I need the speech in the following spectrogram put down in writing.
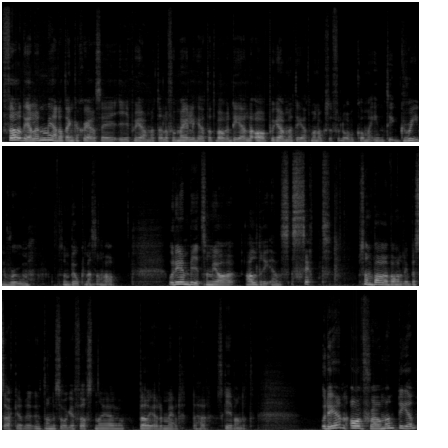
Fördelen med att engagera sig i programmet eller få möjlighet att vara del av programmet är att man också får lov att komma in till Green Room som bokmässan har. Och det är en bit som jag aldrig ens sett som bara vanlig besökare utan det såg jag först när jag började med det här skrivandet. Och det är en avskärmad del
